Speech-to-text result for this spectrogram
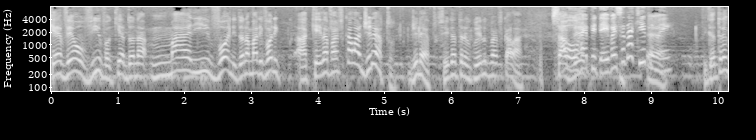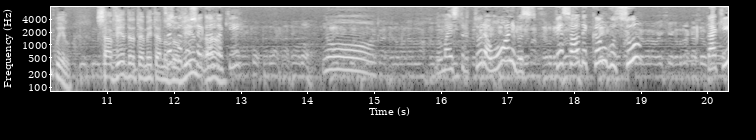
quer ver ao vivo aqui a dona Marivone. Dona Marivone, a Keila vai ficar lá direto, direto. Fica tranquilo que vai ficar lá. Ah, o Happy Day vai ser daqui também. Fica tranquilo. Saavedra também está nos Sabe que eu ouvindo. tô chegando Ah. aqui no numa estrutura, um ônibus. Pessoal de Canguçu tá aqui?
